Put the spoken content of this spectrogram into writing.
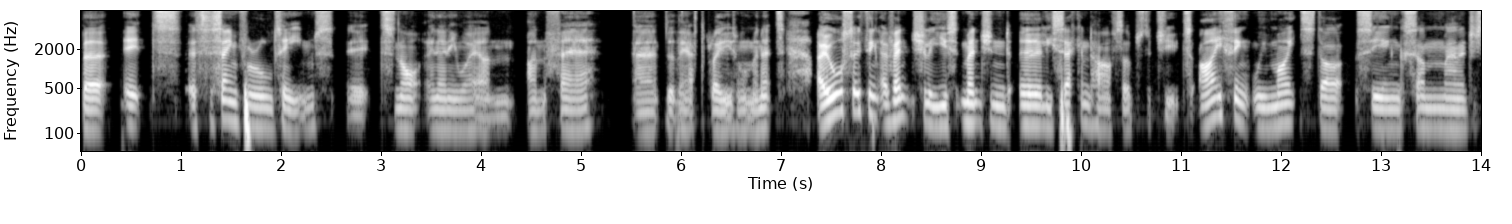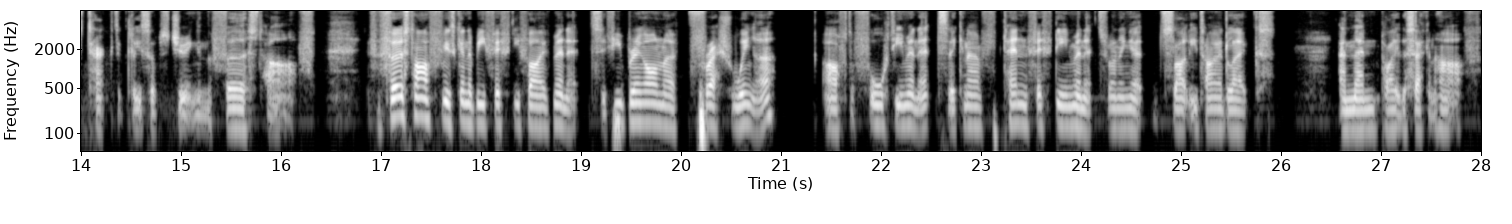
But it's it's the same for all teams. It's not in any way un, unfair uh, that they have to play these more minutes. I also think eventually you mentioned early second half substitutes. I think we might start seeing some managers tactically substituting in the first half. If the first half is going to be 55 minutes, if you bring on a fresh winger after 40 minutes, they can have 10 15 minutes running at slightly tired legs and then play the second half.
